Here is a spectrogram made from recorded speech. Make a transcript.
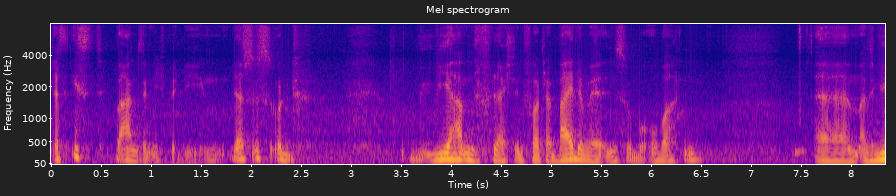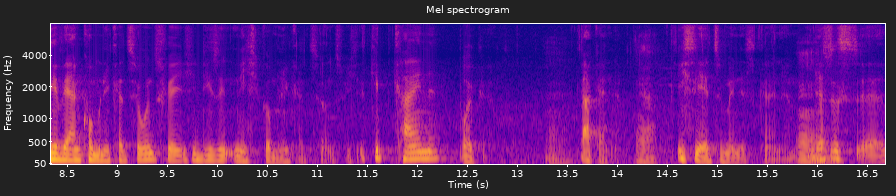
Das ist wahnsinnig für die. Das ist, und wir haben vielleicht den Vorteil, beide Welten zu beobachten. Ähm, also wir wären kommunikationsfähig, die sind nicht kommunikationsfähig. Es gibt keine Brücke. Gar keine. Ja. Ich sehe zumindest keine. Mhm. Das ist äh,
